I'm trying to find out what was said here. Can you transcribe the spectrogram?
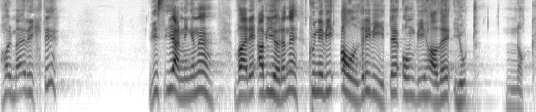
har meg riktig. Hvis gjerningene var avgjørende, kunne vi aldri vite om vi hadde gjort nok.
